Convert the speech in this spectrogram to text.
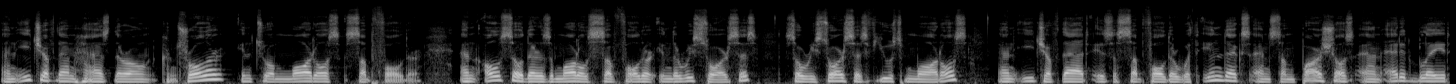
And each of them has their own controller into a models subfolder. And also there is a models subfolder in the resources. So resources views models and each of that is a subfolder with index and some partials and edit blade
